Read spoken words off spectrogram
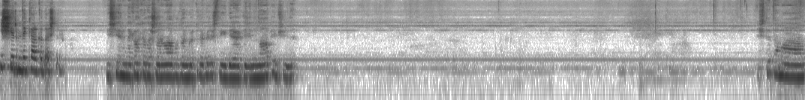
İş yerimdeki arkadaşlarım. İş yerimdeki arkadaşlarıma buradan götürebilirsin birer dilim. Ne yapayım şimdi? İşte tamam.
